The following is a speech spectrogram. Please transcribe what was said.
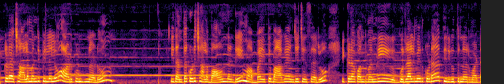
ఇక్కడ చాలామంది పిల్లలు ఆడుకుంటున్నాడు ఇదంతా కూడా చాలా బాగుందండి. మా అబ్బాయి అయితే బాగా ఎంజాయ్ చేశారు. ఇక్కడ కొంతమంది గుర్రాల మీద కూడా తిరుగుతున్నారు అనమాట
